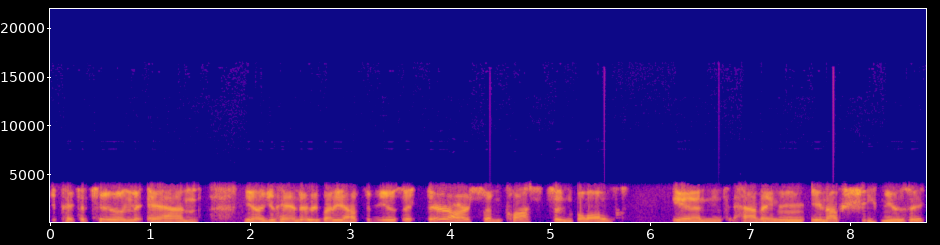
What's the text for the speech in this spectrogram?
you pick a tune and you know you hand everybody out the music. There are some costs involved in having enough sheet music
